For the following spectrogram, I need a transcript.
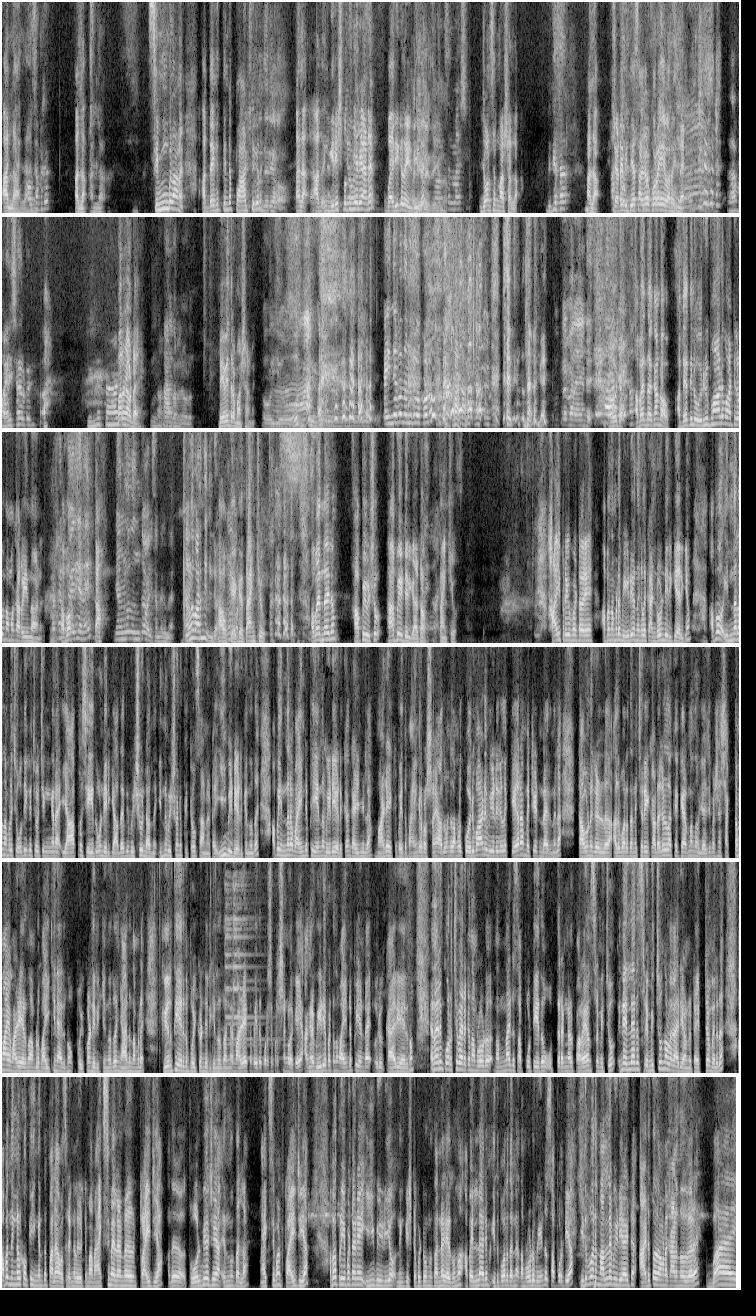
അല്ല? അല്ല അല്ല. അല്ല. സിമ്പിൾ ആണ് അദ്ദേഹത്തിന്റെ പാട്ടുകൾ അല്ല അത് ഗിരീഷ് പത്തുചേരിയാണ് വരികൾ എഴുതിയത്. ജോൺസൺ മാഷ്. അല്ല. വിദ്യാസാഗർ അല്ല ചേട്ടാ വിദ്യാസാഗർ കുറെ പറയുന്നേ ആ വയസ്സായിട്ട് പിന്നെ താ- പറഞ്ഞോട്ടെ? രവീന്ദ്ര മാഷാണ്. ഓക്കെ. അപ്പൊ എന്താ കണ്ടോ? അദ്ദേഹത്തിന്റെ ഒരുപാട് പാട്ടുകൾ നമുക്ക് അറിയുന്നതാണ് അപ്പൊ ഞങ്ങൾ നിങ്ങൾക്ക് പൈസ ഞങ്ങൾ ആ ഓക്കെ ഓക്കെ. താങ്ക് യു അപ്പൊ എന്തായാലും ഹാപ്പി വിഷു. ഹാപ്പി ആയിട്ടിരിക്കാം കേട്ടോ. താങ്ക് യു ഹായ് പ്രിയപ്പെട്ടവരെ. അപ്പോൾ നമ്മുടെ വീഡിയോ നിങ്ങൾ കണ്ടുകൊണ്ടിരിക്കുകയായിരിക്കും. അപ്പോൾ ഇന്നലെ നമ്മൾ ചോദ്യമൊക്കെ ചോദിച്ച് ഇങ്ങനെ യാത്ര ചെയ്തുകൊണ്ടിരിക്കുക. അതായത് വിഷുവിന്റെ അന്ന്. ഇന്ന് വിഷുവിന്റെ പിറ്റോസാണ് കേട്ടോ ഈ വീഡിയോ എടുക്കുന്നത്. അപ്പോൾ ഇന്നലെ വൈൻഡപ്പ് ചെയ്യുന്ന വീഡിയോ എടുക്കാൻ കഴിഞ്ഞില്ല. മഴയൊക്കെ പെയ്ത് ഭയങ്കര പ്രശ്നമായി. അതുകൊണ്ട് നമ്മൾക്ക് ഒരുപാട് വീടുകളിൽ കയറാൻ പറ്റിയിട്ടുണ്ടായിരുന്നില്ല. ടൗണുകളിൽ അതുപോലെ തന്നെ ചെറിയ കടകളിലൊക്കെ കയറണം എന്ന് വിചാരിച്ചു. പക്ഷേ ശക്തമായ മഴയായിരുന്നു. നമ്മൾ ബൈക്കിനായിരുന്നു പോയിക്കൊണ്ടിരിക്കുന്നത്. ഞാനും നമ്മുടെ കീർത്തിയായിരുന്നു പോയിക്കൊണ്ടിരിക്കുന്നത്. അങ്ങനെ മഴയൊക്കെ പെയ്ത് കുറച്ച് പ്രശ്നങ്ങളൊക്കെ അങ്ങനെ വീഡിയോ പെട്ടെന്ന് വൈൻഡപ്പ് ചെയ്യേണ്ട ഒരു കാര്യമായിരുന്നു. എന്നാലും കുറച്ച് പേരൊക്കെ നമ്മളോട് നന്നായിട്ട് സപ്പോർട്ട് ചെയ്ത് ഉത്തരങ്ങൾ പറയാൻ ശ്രമിച്ചു. ഇനി എല്ലാവരും ശ്രമിച്ചു എന്നുള്ള കാര്യമാണ് കേട്ടോ ഏറ്റവും വലുത്. അപ്പം നിങ്ങൾക്കൊക്കെ ഇങ്ങനത്തെ പല അവസരങ്ങൾ കിട്ടുമ്പോൾ മാക്സിമം എല്ലാവരും ട്രൈ ചെയ്യുക അത് തോൽവിയോ ചെയ്യുക എന്നതല്ല. മാക്സിമം ട്രൈ ചെയ്യുക അപ്പോൾ പ്രിയപ്പെട്ടവരെ ഈ വീഡിയോ നിങ്ങൾക്ക് ഇഷ്ടപ്പെട്ടു എന്ന് തന്നെ കരുതുന്നു. അപ്പോൾ എല്ലാവരും ഇതുപോലെ തന്നെ നമ്മളോട് വീണ്ടും സപ്പോർട്ട് ചെയ്യുക ഇതുപോലെ നല്ല വീഡിയോ ആയിട്ട് അടുത്ത തവണ കാണുന്നത് വരെ ബൈ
